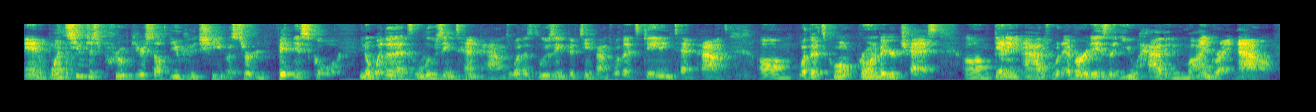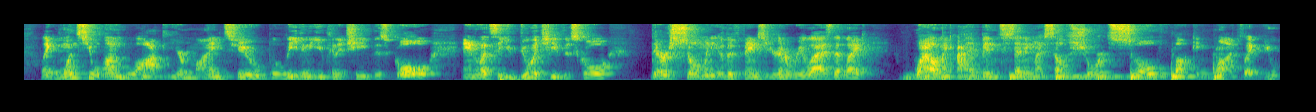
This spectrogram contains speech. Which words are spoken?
And once you just prove to yourself you can achieve a certain fitness goal, you know, whether that's losing 10 pounds, whether it's losing 15 pounds, whether it's gaining 10 pounds, um, whether it's growing a bigger chest, um, getting abs, whatever it is that you have in mind right now, like once you unlock your mind to believing that you can achieve this goal, and let's say you do achieve this goal, there are so many other things that you're gonna realize that like wow, like I've been setting myself short so fucking much. Like you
